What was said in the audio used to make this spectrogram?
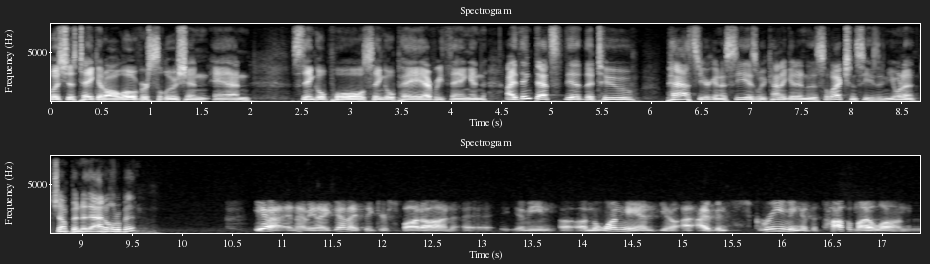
let's just take it all over solution and single pool, single pay, everything. And I think that's the the two paths you're going to see as we kind of get into this election season. You want to jump into that a little bit? Yeah, and I mean, again, I think you're spot on. I mean, on the one hand, you know, I've been screaming at the top of my lungs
